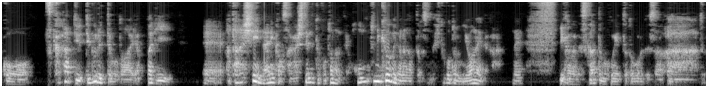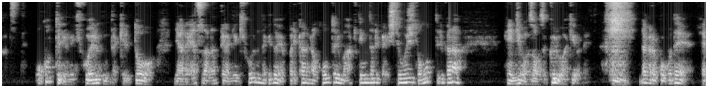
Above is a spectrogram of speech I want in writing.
こう、つかかって言ってくるってことは、やっぱり、えー新しい何かを探してるってことなんだよ。本当に興味がなかったらそんな一言も言わないんだから。ね。いかがですか？って僕が言ったところでさ、あーとかつって。怒ってるように聞こえるんだけど、嫌な奴だなって感じに聞こえるんだけど、やっぱり彼らは本当にマーケティング誰かにしてほしいと思ってるから、返事がわざわざ来るわけよね。だからここで、え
